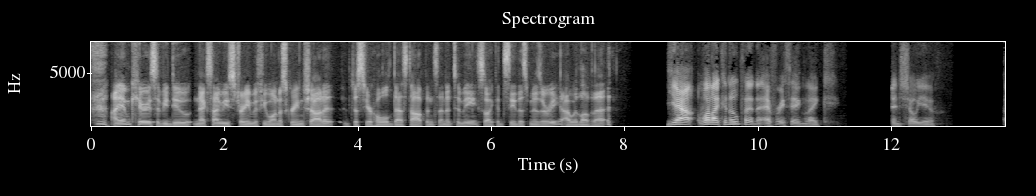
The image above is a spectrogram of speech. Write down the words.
I am curious if you do next time you stream, if you want to screenshot it, just your whole desktop and send it to me so I could see this misery. I would love that. Yeah, well, I can open everything like and show you. uh,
